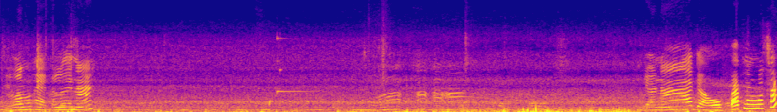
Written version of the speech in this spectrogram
เดี๋ยวเรามาแผ่กันเลยนะ ดี๋ยวแป๊บนึงนะคะ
